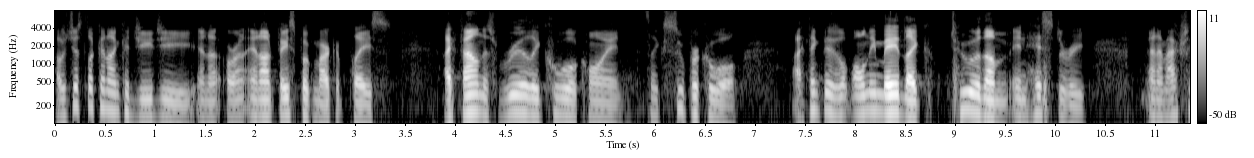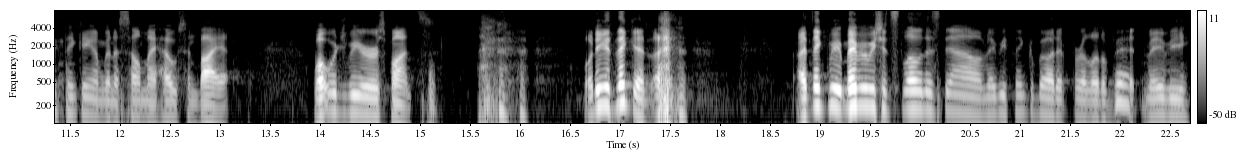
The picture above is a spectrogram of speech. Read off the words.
I was just looking on Kijiji and uh, or and on Facebook Marketplace. I found this really cool coin. It's like super cool. I think there's only made like two of them in history, and I'm actually thinking I'm going to sell my house and buy it. What would be your response? what are you thinking? I think we, maybe we should slow this down. Maybe think about it for a little bit. Maybe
